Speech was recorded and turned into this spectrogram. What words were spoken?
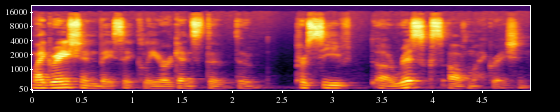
migration, basically, or against the, the perceived uh, risks of migration.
